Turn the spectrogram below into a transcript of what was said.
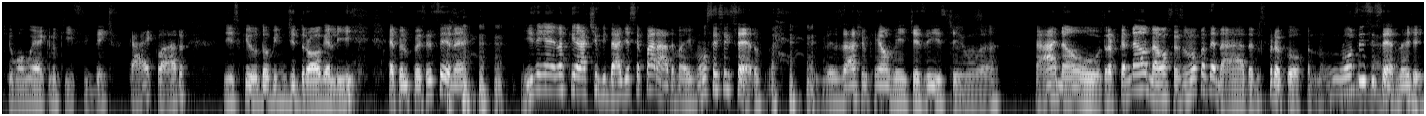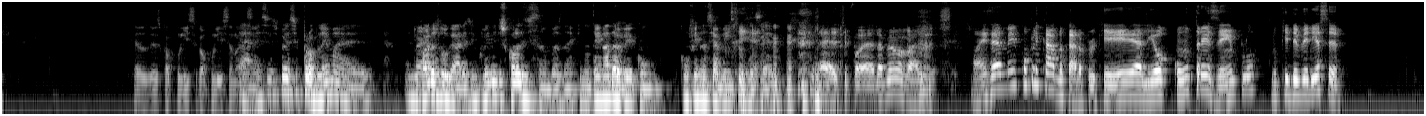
que uma mulher que não quis se identificar, é claro, disse que o domínio de droga ali é pelo PCC, né? Dizem ainda que a atividade é separada, mas vamos ser sinceros. Vocês acham que realmente existe uma. Ah, não, o traficante. Não, não, vocês não vão fazer nada, não se preocupa. Não, vamos ser sinceros, né, gente? Que às vezes com a polícia, com a polícia não é, É, assim. esse, esse problema é em É. vários lugares, incluindo de escolas de sambas, né? Que não tem nada a ver com, com financiamento que recebe. É, tipo, é da mesma vibe. Mas é meio complicado, cara, porque ali é o contra-exemplo do que deveria ser.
